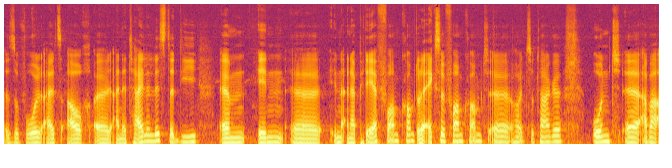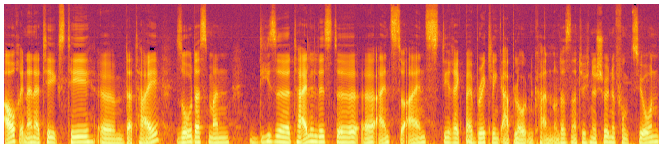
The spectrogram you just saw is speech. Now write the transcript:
sowohl als auch äh, eine Teileliste, die ähm, in, äh, in einer PDF-Form kommt oder Excel-Form kommt äh, heutzutage und aber auch in einer TXT-Datei, ähm, so dass man diese Teileliste äh, eins zu eins direkt bei Bricklink uploaden kann. Und das ist natürlich eine schöne Funktion,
